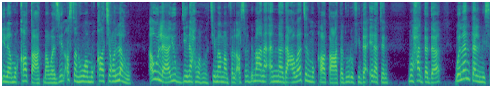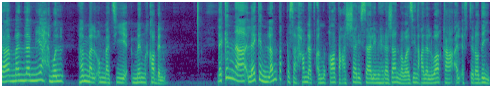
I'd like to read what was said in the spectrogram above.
إلى مقاطعة موازين أصلا هو مقاطع له. أو لا يبدي نحوه اهتماما في الأصل بمعنى أن دعوات المقاطعة تدور في دائرة محددة ولن تلمس من لم يحمل هم الأمة من قبل. لكن لكن لم تقتصر حملة المقاطعة الشرسة لمهرجان موازين على الواقع الافتراضي.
